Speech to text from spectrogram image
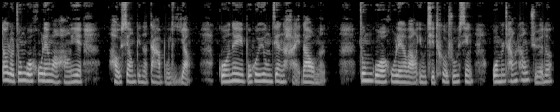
到了中国互联网行业，好像变得大不一样。国内不会用剑的海盗们，中国互联网有其特殊性。我们常常觉得，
